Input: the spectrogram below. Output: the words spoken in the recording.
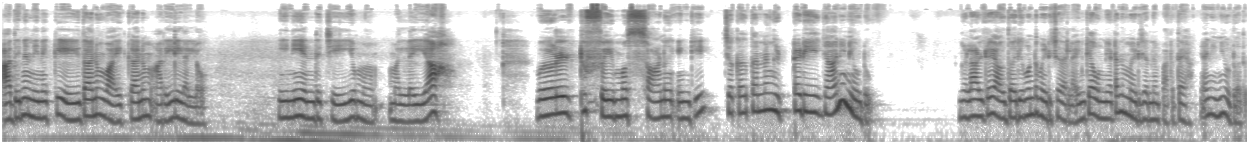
അതിന് നിനക്ക് എഴുതാനും വായിക്കാനും അറിയില്ലല്ലോ. ഇനി എന്ത് ചെയ്യും മല്ലയ്യ? വേൾഡ് ഫേമസ് ആണ് എങ്കിൽ ചക്ക തന്നെ ഇട്ടടി ഞാനിനി ഇടും. നിങ്ങളാളുടെ ഔദാര്യം കൊണ്ട് മേടിച്ചതല്ല എനിക്ക് ആ ഉണ്ണിയേട്ടൻ മേടിച്ചതെന്ന് തന്നെ ഞാൻ ഇനി ഇടും അത്.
